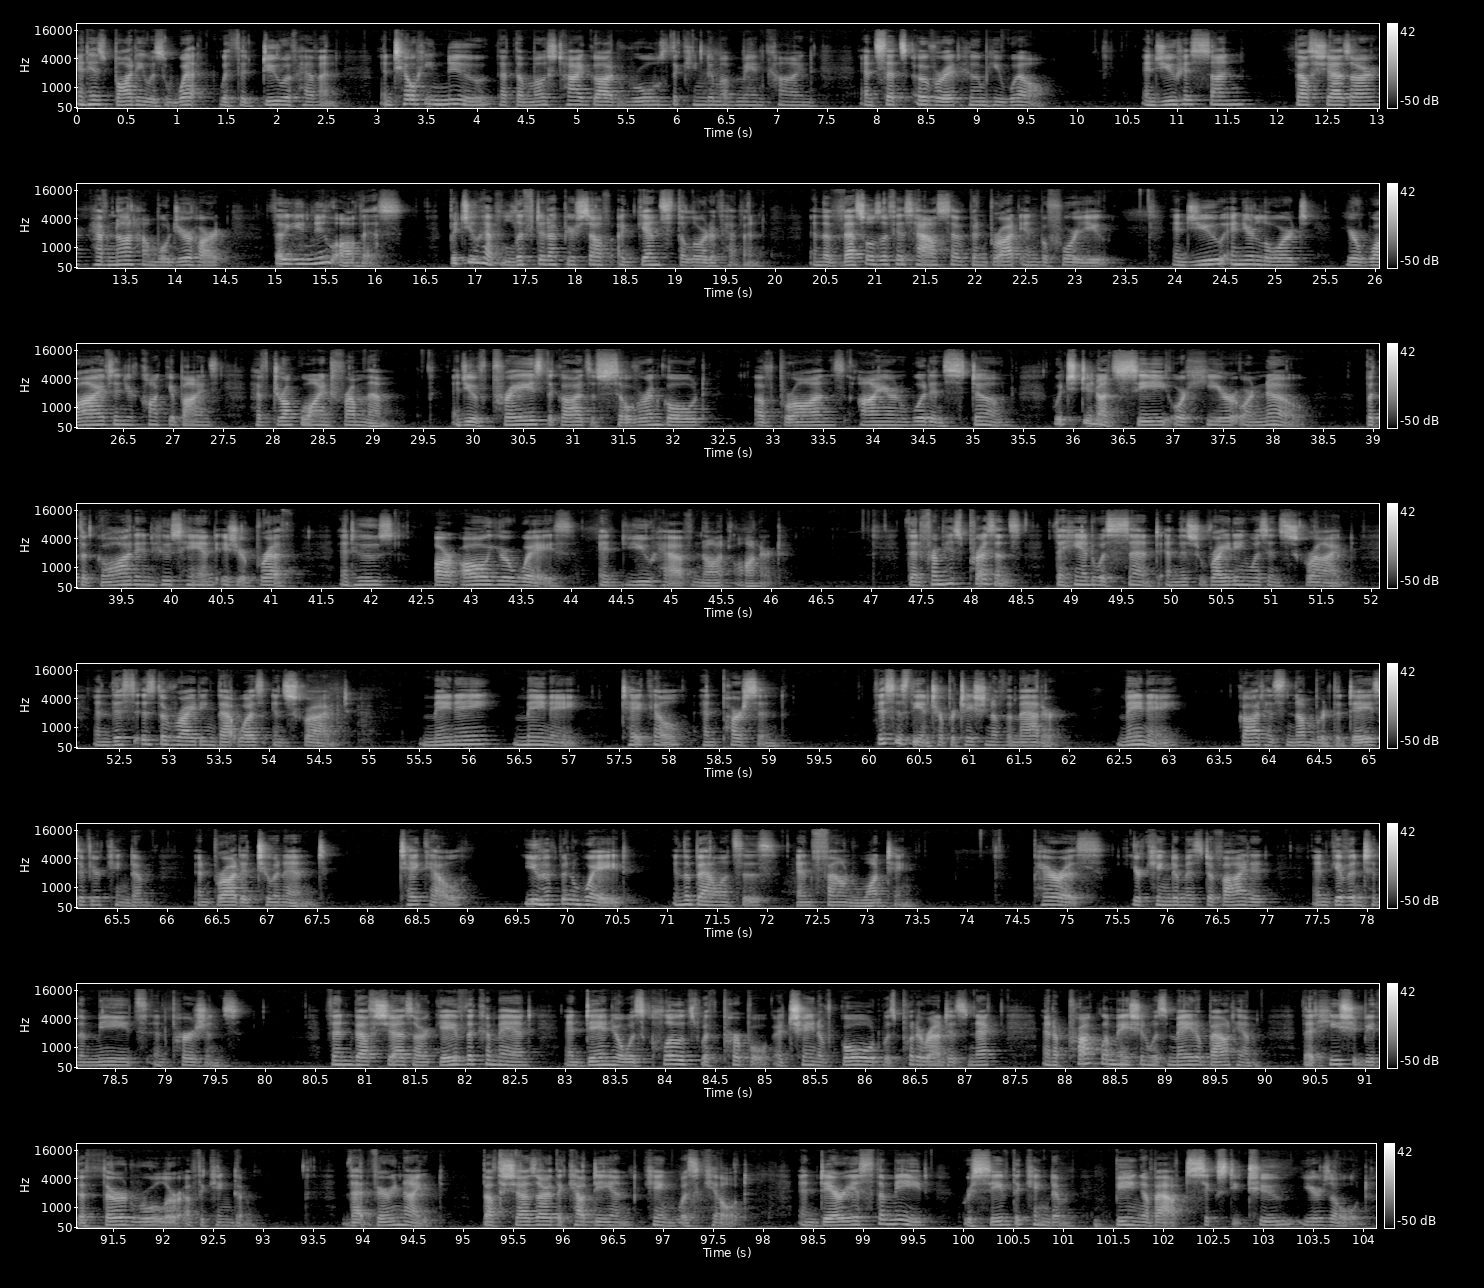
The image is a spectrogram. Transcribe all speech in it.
and his body was wet with the dew of heaven until he knew that the Most High God rules the kingdom of mankind and sets over it whom he will. And you, his son, Belshazzar, have not humbled your heart, though you knew all this. But you have lifted up yourself against the Lord of heaven, and the vessels of his house have been brought in before you. And you and your lords, your wives and your concubines, have drunk wine from them. And you have praised the gods of silver and gold, of bronze, iron, wood, and stone, which do not see or hear or know, but the God in whose hand is your breath, and whose are all your ways, and you have not honored. Then from his presence the hand was sent, and this writing was inscribed. And this is the writing that was inscribed Mene, Mene, Tekel, and Parsin. This is the interpretation of the matter. Mene, God has numbered the days of your kingdom and brought it to an end. Tekel, you have been weighed in the balances and found wanting. Peres, your kingdom is divided and given to the Medes and Persians. Then Belshazzar gave the command, and Daniel was clothed with purple. A chain of gold was put around his neck, and a proclamation was made about him that he should be the third ruler of the kingdom. That very night, Belshazzar the Chaldean king was killed, and Darius the Mede received the kingdom, being about 62 years old.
